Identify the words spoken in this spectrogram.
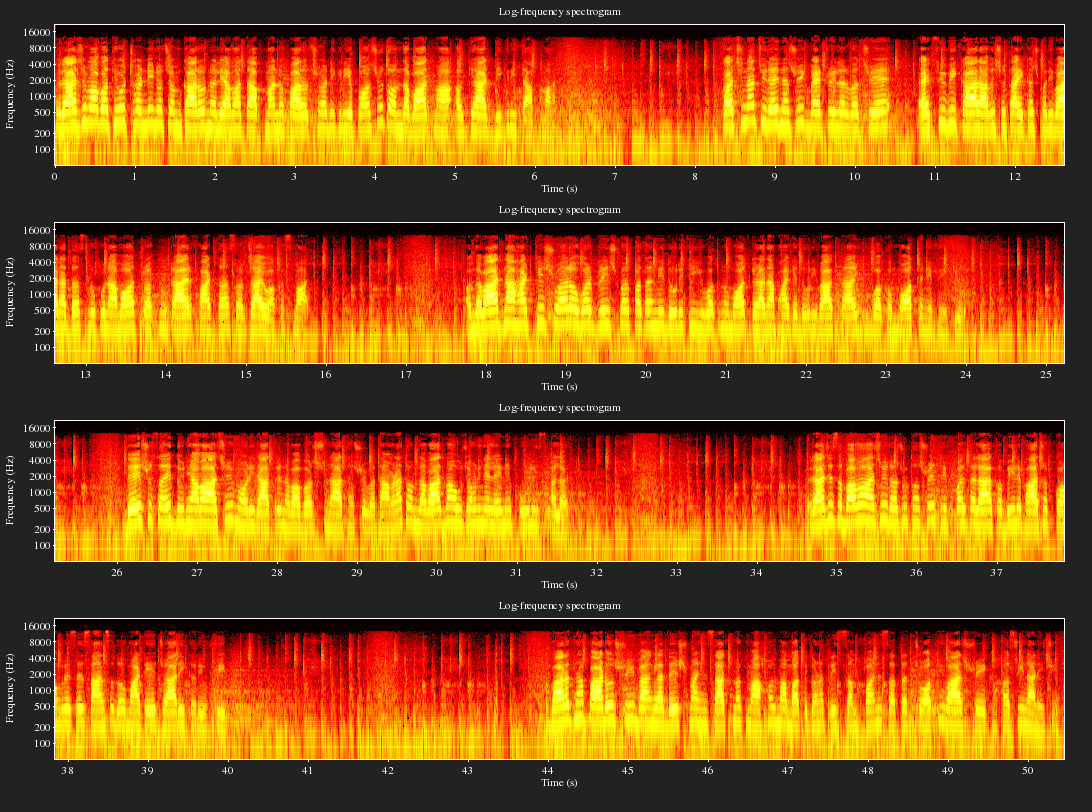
રાજ્યમાં વધ્યો ઠંડીનો ચમકારો, નલિયામાં તાપમાનનો પારો છ ડિગ્રીએ પહોંચ્યો તો અમદાવાદમાં અગિયાર ડિગ્રી તાપમાન. કચ્છના ચિરાઈ નજીક બે ટ્રેલર વચ્ચે એક્સયુવી કાર આવી જતા એક જ પરિવારના દસ લોકોના મોત, ટ્રકનું ટાયર ફાટતા સર્જાયો અકસ્માત. અમદાવાદના હાટકેશ્વર ઓવરબ્રિજ પર પતંગની દોરીથી યુવકનું મોત, ગળાના ભાગે દોરી વાગતા યુવક મોતને ભેટ્યો. દેશ સહિત દુનિયામાં આજે મોડી રાત્રે નવા વર્ષના થશે વધામણા. તો અમદાવાદમાં ઉજવણીને લઈને પોલીસ અલર્ટ. રાજ્યસભામાં આજે રજૂ થશે ત્રિપલ તલાક બિલ. ભાજપ કોંગ્રેસે સાંસદો માટે જારી કર્યું વ્હીપ ભારતના પાડોશી બાંગ્લાદેશમાં હિંસાત્મક માહોલમાં મતગણતરી સંપન્ન. સતત ચોથી વાર શેખ હસીનાની જીત.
